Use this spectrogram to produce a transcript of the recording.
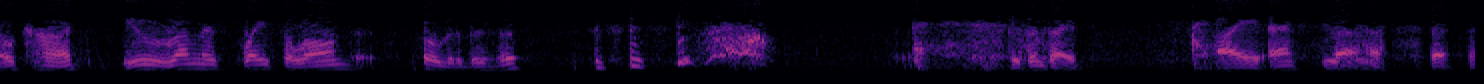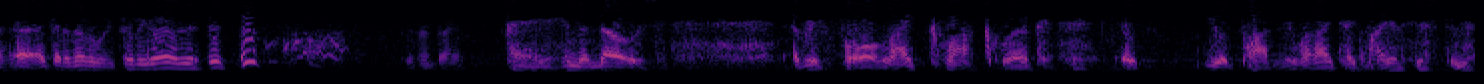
Well Cart, You run this place alone? Hold it a bit, huh? Gesundheit. I asked you. Uh, uh, uh, I got another one coming out. Gesundheit. in the nose. Every fall like clockwork. Uh, you'll pardon me while I take my assistant.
